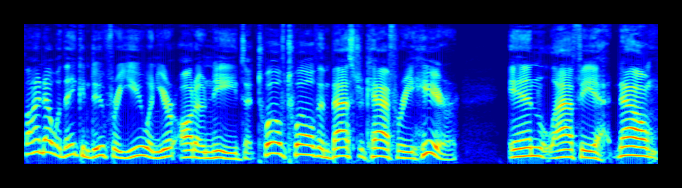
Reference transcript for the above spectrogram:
Find out what they can do for you and your auto needs at 1212 Ambassador Caffrey here in Lafayette. Now,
